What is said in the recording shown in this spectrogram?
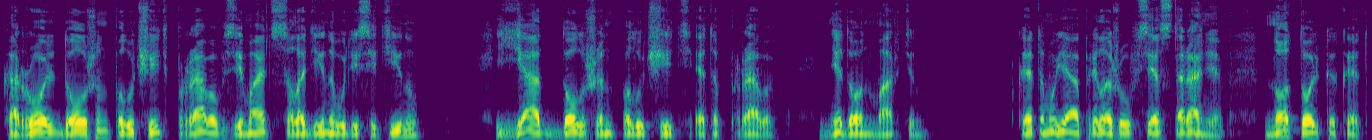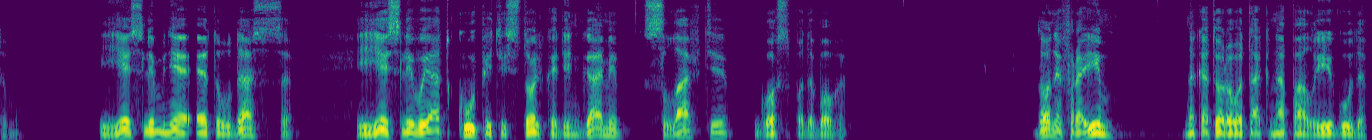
Король должен получить право взимать Саладинову десятину, я должен получить это право, не Дон Мартин. К этому я приложу все старания, но только к этому. Если мне это удастся, и если вы откупитесь только деньгами, славьте Господа Бога. Дон Эфраим, на которого так напал Иегуда,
